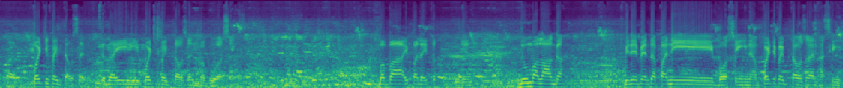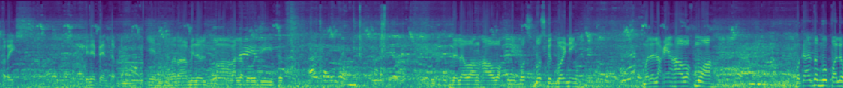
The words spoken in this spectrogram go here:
45,000. Ito dahil 45,000 babawasan. Babae pala ito. Yan. Dumalaga. Binibenta pa ni Bossing ng 45,000 asking price. Binibenta pa. Yan. Marami na ulit mga kalabaw dito. Dalawang hawak ni Boss. Boss, good morning. Malalaki ang hawak mo ah. Magkano itong bupalo?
